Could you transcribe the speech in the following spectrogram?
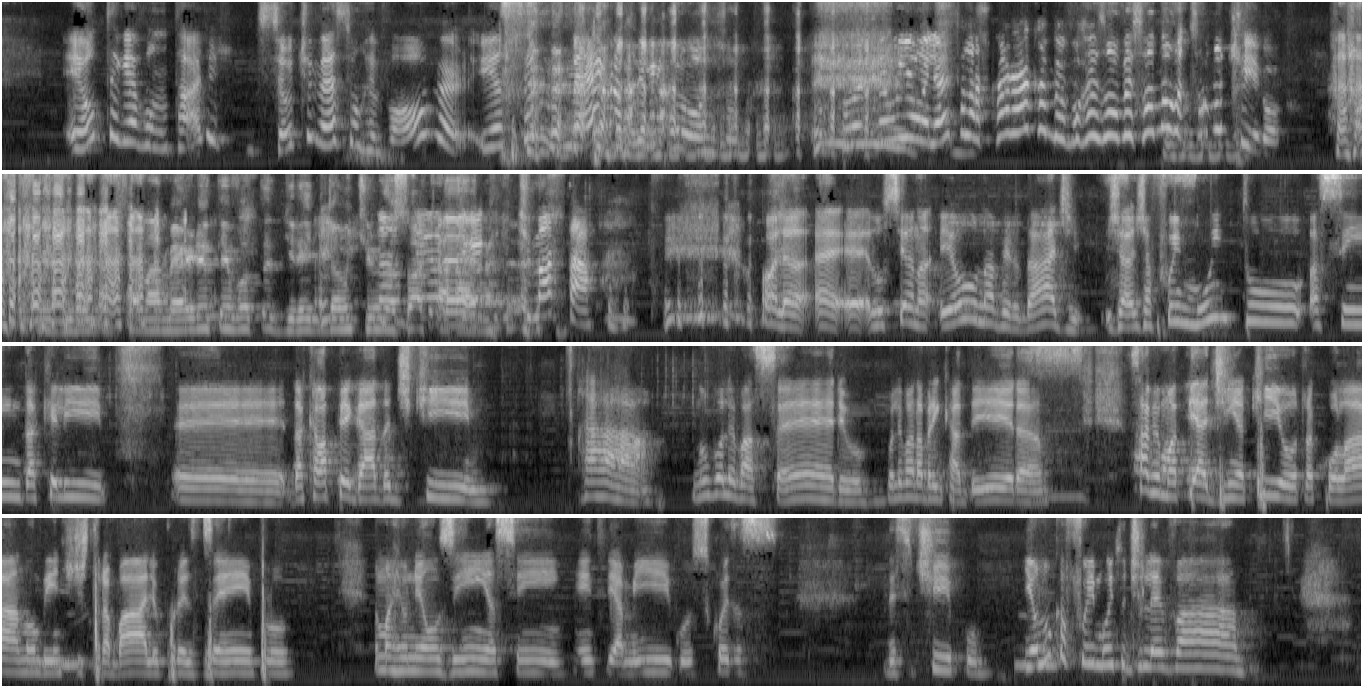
eu teria vontade, se eu tivesse um revólver, ia ser mega perigoso. Porque eu ia olhar e falar: caraca, meu, vou resolver só no, só no tiro. Falar merda, eu tenho direito de dar um tiro na Não, sua tenho cara. direito de te matar. Olha, é, é, Luciana, eu, na verdade, já, já fui muito, assim, daquele... é, daquela pegada de que... Ah, não vou levar a sério, vou levar na brincadeira. Sabe, uma piadinha aqui, outra colar, no ambiente de trabalho, por exemplo. Numa reuniãozinha, assim, entre amigos, coisas desse tipo. E eu nunca fui muito de levar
